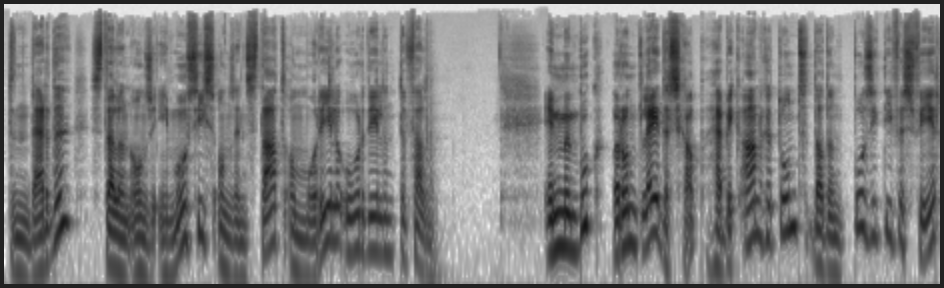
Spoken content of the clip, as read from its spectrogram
Ten derde stellen onze emoties ons in staat om morele oordelen te vellen. In mijn boek Rond Leiderschap heb ik aangetoond dat een positieve sfeer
